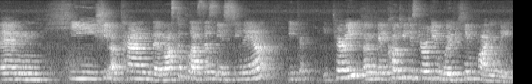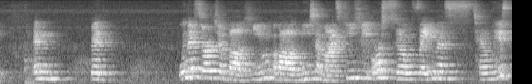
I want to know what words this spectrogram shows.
and he, she attended the master classes in Siena, Ita- Italy, um, and continued to study with him privately. And, but when I searched about him, about Misha Maisky, he also famous cellist,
